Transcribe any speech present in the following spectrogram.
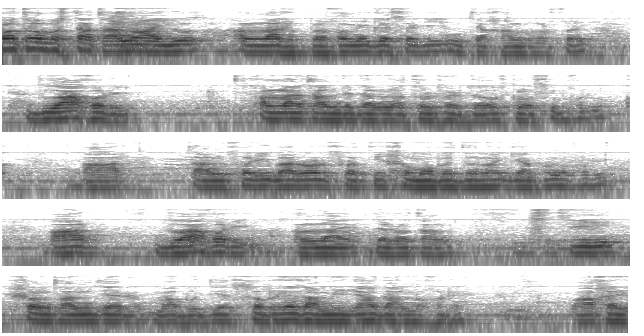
মতো অবস্থা থানো আইও আল্লাহর হুকমে কমে গেছে কি ইন্তেকাল করতেন দোয়া করি আল্লাহ তানকে জান্নাতুল ফেরদাউস নসিব করুক আর তার পরিবারের প্রতি সমবেদনা জ্ঞাপন করি আর দোয়া করি আল্লাহ যেন তার স্ত্রী সন্তানদের মাবুদে সবরে জামিলা দান করে আখের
